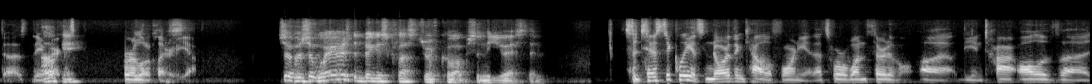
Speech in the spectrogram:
the, the American okay. for a little clarity. Yeah. So, so where is the biggest cluster of co-ops in the U.S. then? Statistically, it's Northern California. That's where one third of uh, the entire all of uh,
